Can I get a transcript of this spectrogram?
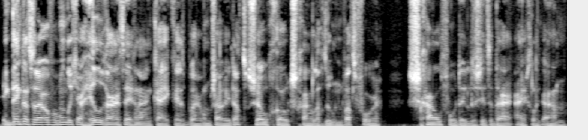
Ik denk dat we daar over honderd jaar heel raar tegenaan kijken. Waarom zou je dat zo grootschalig doen? Wat voor schaalvoordelen zitten daar eigenlijk aan?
